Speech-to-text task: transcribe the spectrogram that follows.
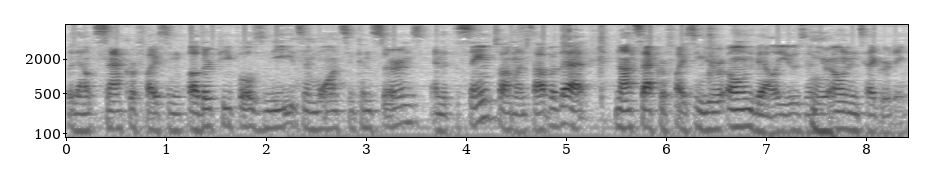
without sacrificing other people's needs and wants and concerns, and at the same time, on top of that, not sacrificing your own values and your mm. own integrity,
